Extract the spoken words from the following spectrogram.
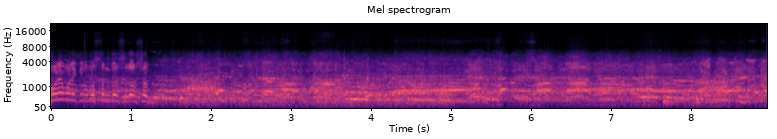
মনে মনে কিন্তু অবস্থান করেছে দর্শক। সরকার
